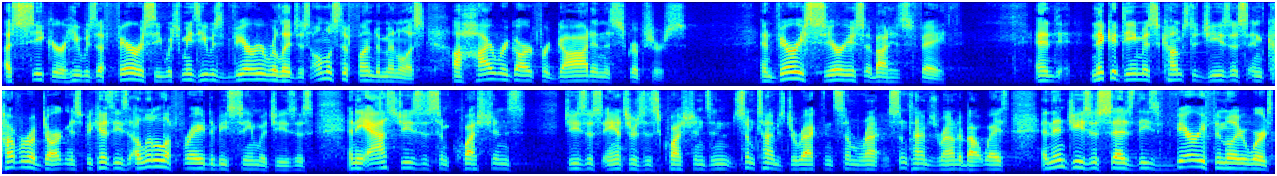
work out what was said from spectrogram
a seeker. He was a Pharisee, which means he was very religious, almost a fundamentalist, a high regard for God and the scriptures, and very serious about his faith. And Nicodemus comes to Jesus in cover of darkness because he's a little afraid to be seen with Jesus. And he asks Jesus some questions Jesus answers his questions in sometimes direct and some, sometimes roundabout ways. And then Jesus says these very familiar words,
